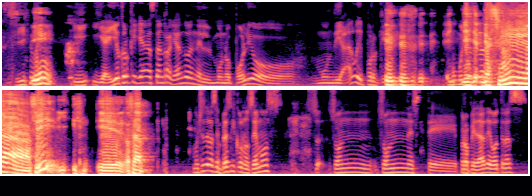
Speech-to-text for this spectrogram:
Sí. Sí. Y, y ahí yo creo que ya están rayando en el monopolio mundial, güey, porque. Es, es- es- Muchas de ya- las- ya es una, sí, y- y- eh, o sea, muchas de las empresas que conocemos so- son son este propiedad de otras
